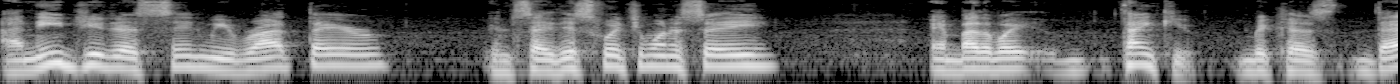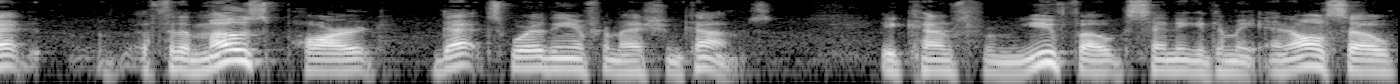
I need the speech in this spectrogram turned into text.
I need you to send me right there and say, this is what you want to see. And by the way, thank you because that, for the most part, that's where the information comes. It comes from you folks sending it to me. And also,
